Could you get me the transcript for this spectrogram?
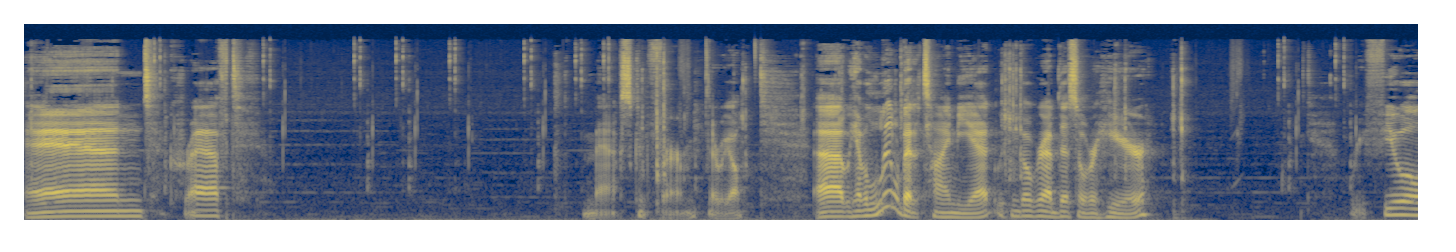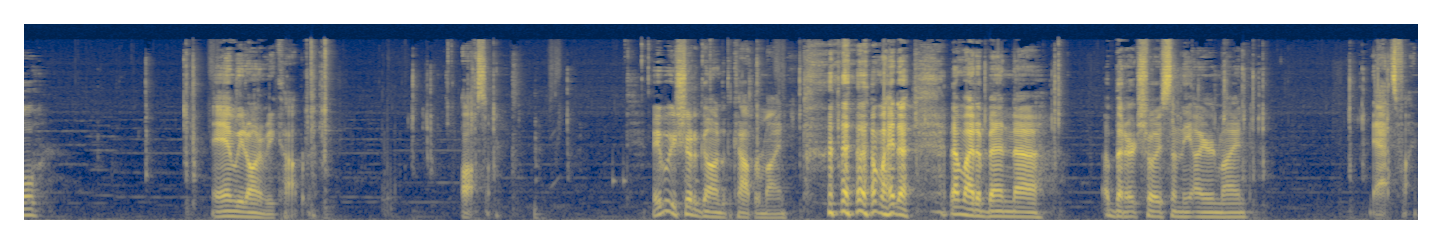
And craft, max, confirm. There we go. Uh, we have a little bit of time yet. We can go grab this over here. Refuel. And we don't have any copper. Awesome. Maybe we should have gone to the copper mine. that might have that might have been uh, a better choice than the iron mine. That's fine.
